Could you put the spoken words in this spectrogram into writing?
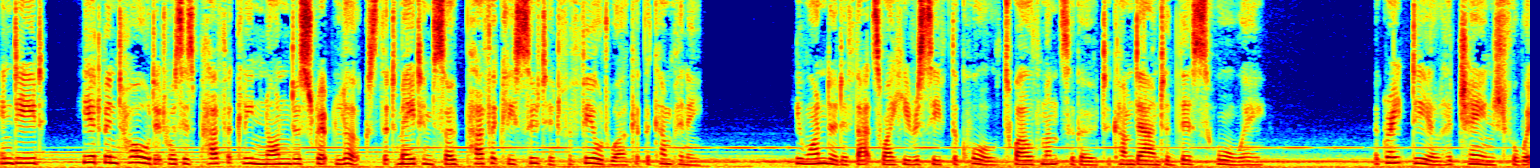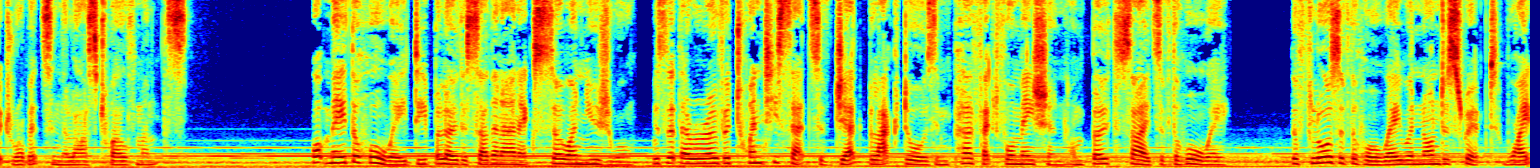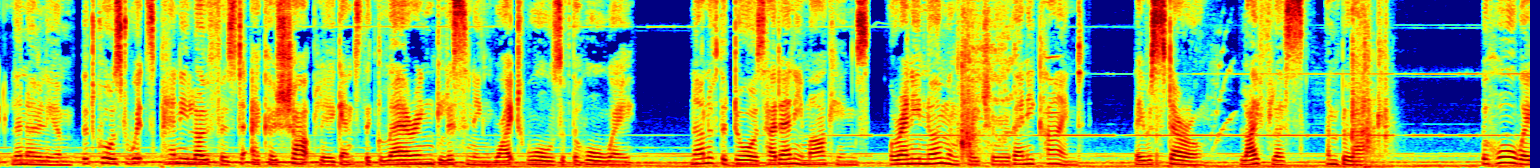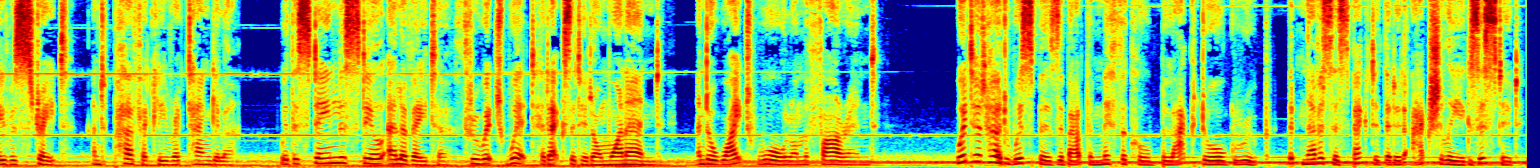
Indeed, he had been told it was his perfectly nondescript looks that made him so perfectly suited for field work at the company. He wondered if that's why he received the call 12 months ago to come down to this hallway. A great deal had changed for Whit Roberts in the last 12 months. What made the hallway deep below the southern annex so unusual was that there were over 20 sets of jet black doors in perfect formation on both sides of the hallway. The floors of the hallway were nondescript, white linoleum that caused Whit's penny loafers to echo sharply against the glaring, glistening white walls of the hallway. None of the doors had any markings or any nomenclature of any kind. They were sterile, lifeless, and black. The hallway was straight and perfectly rectangular, with a stainless steel elevator through which Whit had exited on one end and a white wall on the far end. Whit had heard whispers about the mythical Black Door group, but never suspected that it actually existed.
